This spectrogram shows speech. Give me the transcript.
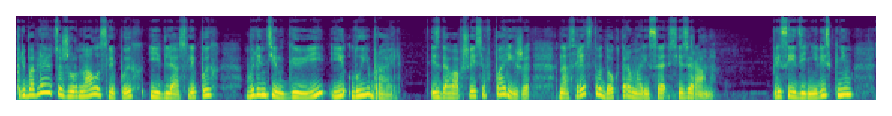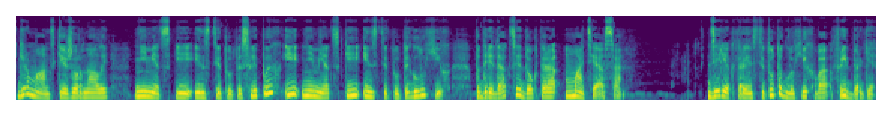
прибавляются журналы слепых и для слепых Валентин Гюи и Луи Брайль, издававшиеся в Париже на средства доктора Мариса Сизерана. Присоединились к ним германские журналы Немецкие институты слепых и Немецкие институты глухих под редакцией доктора Матиаса директора Института глухих во Фридберге,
